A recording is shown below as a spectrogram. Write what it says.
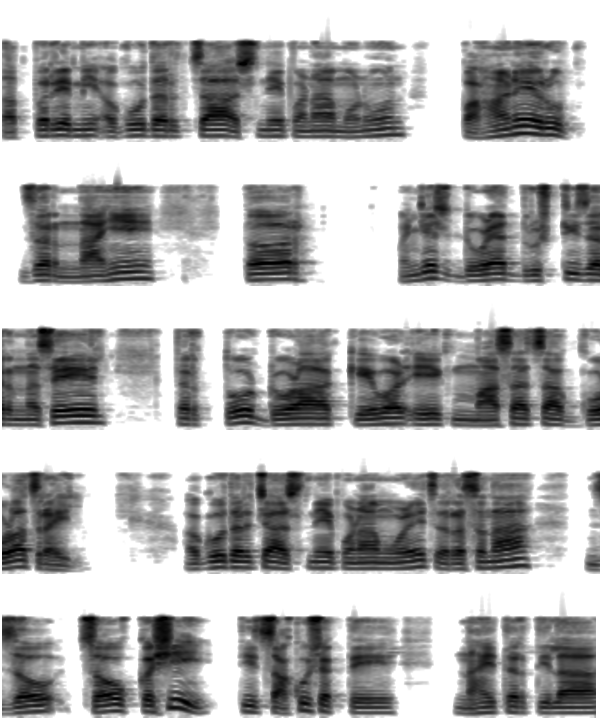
तात्पर्य मी अगोदरचा असणेपणा म्हणून पाहणे रूप जर नाही तर म्हणजेच डोळ्यात दृष्टी जर नसेल तर तो डोळा केवळ एक मासाचा गोळाच राहील. अगोदरच्या असणेपणामुळेच रसना जव चव कशी ती चाकू शकते. नाहीतर तिला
